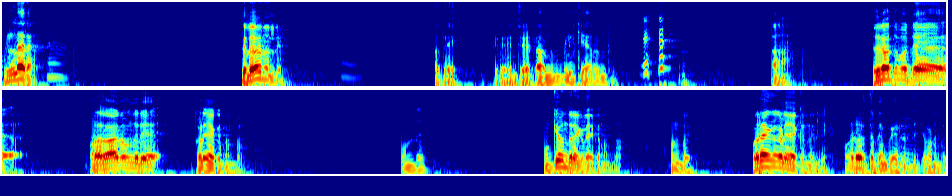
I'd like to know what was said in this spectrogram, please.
പിള്ളേരാ? തിലകനല്ലേ? അതെ തിലകൻ ചേട്ടാന്നും വിളിക്കാറുണ്ട്. ആ. ഇതിനകത്ത് മറ്റേ പ്രധാനമന്ത്രിയെ കളിയാക്കുന്നുണ്ടോ? ഉണ്ട്. മുഖ്യമന്ത്രിയെ കളിയാക്കുന്നുണ്ടോ? ഉണ്ട്. ഒരേയൊക്കെ കളിയാക്കുന്നില്ലേ? ഓരോരുത്തരുടെയും പേരെടുത്തിട്ട് ഉണ്ട്.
